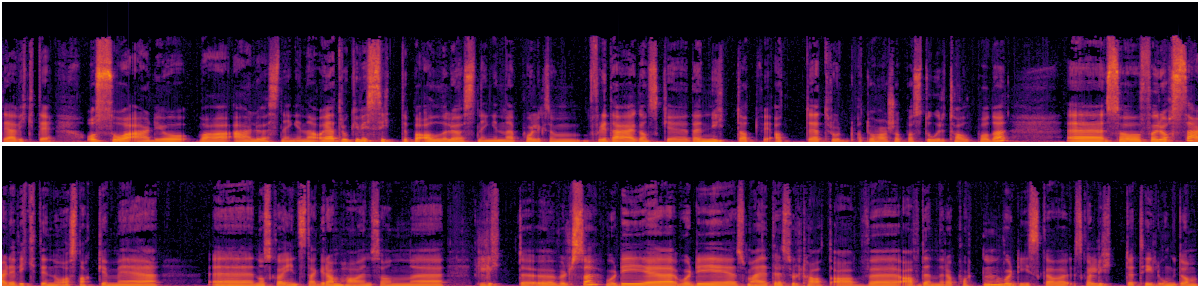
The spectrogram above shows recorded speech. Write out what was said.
Det er viktig. Og så er det jo hva er løsningene? Og jeg tror ikke vi sitter på alle løsningene på liksom Fordi det er ganske Det er nytt at, vi, at jeg tror at du har såpass store tall på det. Eh, så for oss er det viktig nå å snakke med Eh, nå skal Instagram ha en sånn lytteøvelse hvor de, hvor de, som er et resultat av, av denne rapporten, hvor de skal, skal lytte til ungdom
